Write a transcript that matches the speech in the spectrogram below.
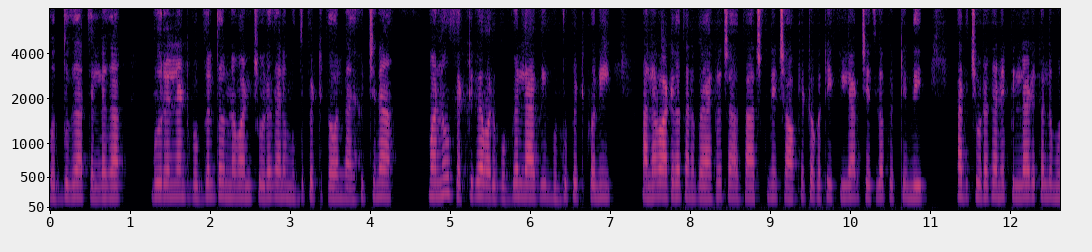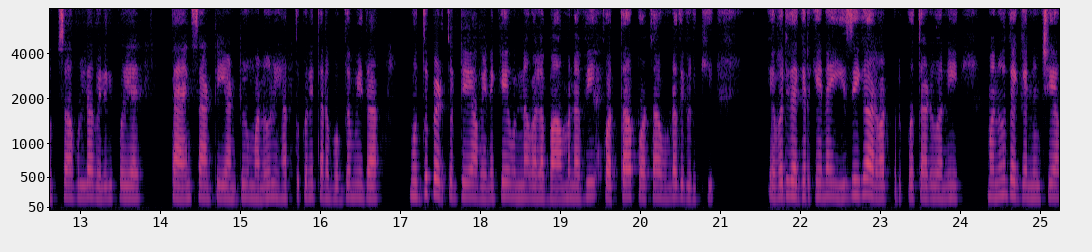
పొద్దుగా తెల్లగా బూరెల్లాంటి బుగ్గలతో ఉన్నవాడిని చూడగానే ముద్దు పెట్టుకోవాలని అనిపించిన మను గట్టిగా వాడు బుగ్గల్లాగి ముద్దు పెట్టుకొని అలవాటుగా తన బ్యాగ్లో చా దాచుకునే చాక్లెట్ ఒకటి పిల్లాడి చేతిలో పెట్టింది. అది చూడగానే పిల్లాడి కళ్ళు ముత్సాబుల్లా వెలిగిపోయాయి. థ్యాంక్స్ ఆంటీ అంటూ మనుని హత్తుకుని తన బుగ్గ మీద ముద్దు పెడుతుంటే ఆ వెనకే ఉన్న వాళ్ళ బామ్మ నవ్వి కొత్త పోతా ఉండదు వీడికి. ఎవరి దగ్గరికైనా ఈజీగా అలవాటు పడిపోతాడు అని మను దగ్గర నుంచి ఆ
